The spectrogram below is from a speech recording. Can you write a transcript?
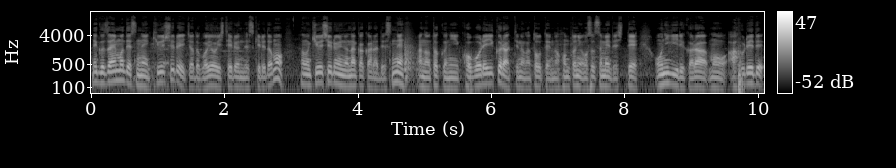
で具材もですね9種類ちょっとご用意しているんですけれどもその9種類の中からですねあの特にこぼれいくらっていうのが当店の本当におすすめでしておにぎりからもう溢れで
